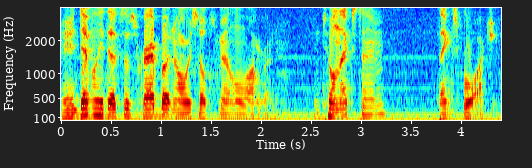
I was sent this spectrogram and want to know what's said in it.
and definitely hit that subscribe button. Always helps me out in the long run. Until next time, thanks for watching.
